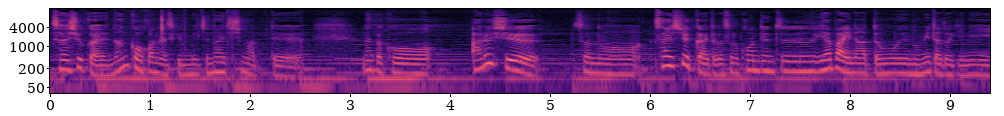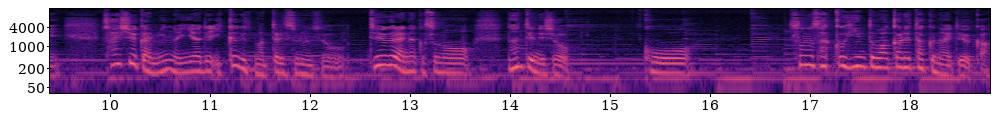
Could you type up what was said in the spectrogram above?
最終回なんかわかんないですけどめっちゃ泣いてしまってなんかこうある種その最終回とかそのコンテンツやばいなって思うのを見た時に最終回みんな嫌で1ヶ月待ったりするんですよ。っていうぐらいなんかその何て言うんでしょう。こうその作品と別れたくないというか。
